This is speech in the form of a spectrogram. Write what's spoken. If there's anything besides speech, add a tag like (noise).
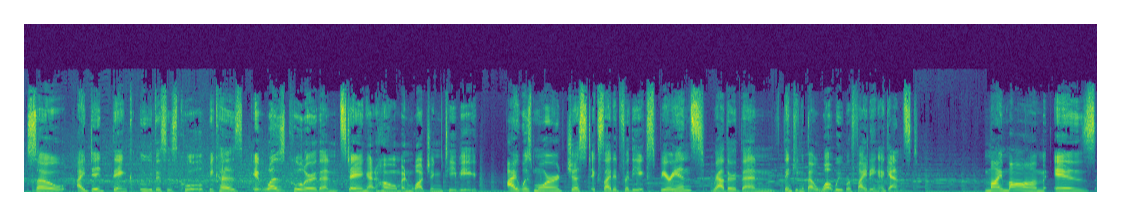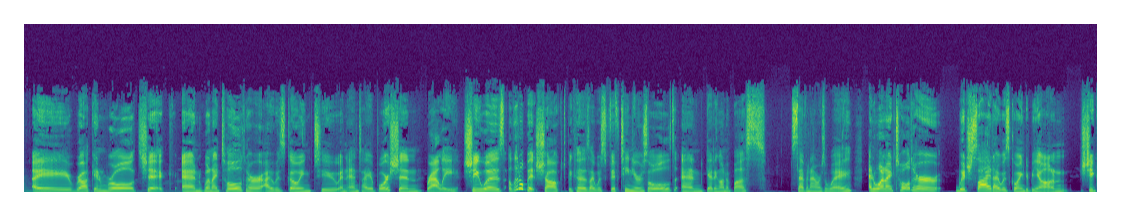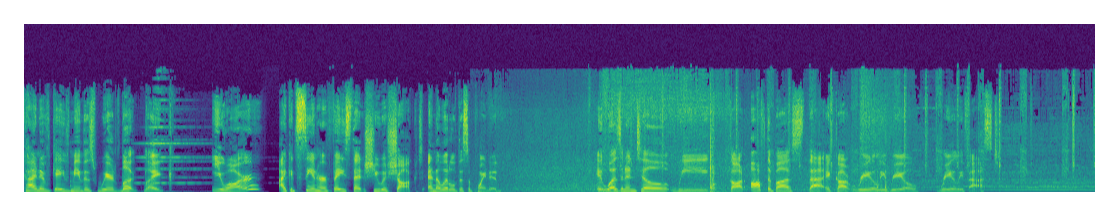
So I did think, ooh, this is cool, because it was cooler than staying at home and watching TV. I was more just excited for the experience rather than thinking about what we were fighting against. My mom is a rock and roll chick. And when I told her I was going to an anti abortion rally, she was a little bit shocked because I was 15 years old and getting on a bus seven hours away. And when I told her which side I was going to be on, she kind of gave me this weird look like, You are? I could see in her face that she was shocked and a little disappointed. It wasn't until we got off the bus that it got really real, really fast.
